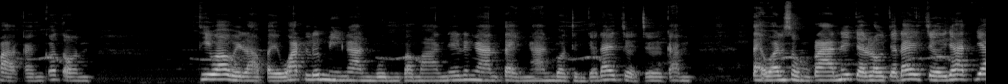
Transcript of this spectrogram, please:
ปะกันก็ตอนที่ว่าเวลาไปวัดหรือมีงานบุญประมาณนี้หรืองานแต่งงานบ่ถึงจะได้เจอเจอกัน แต่วันสงกรานต์นี่จะเราจะได้เจอญาติญ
